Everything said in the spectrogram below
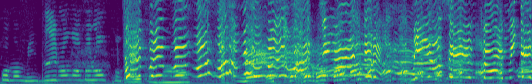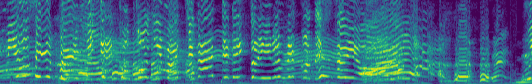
この水色のブロックがいいかな。見て見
